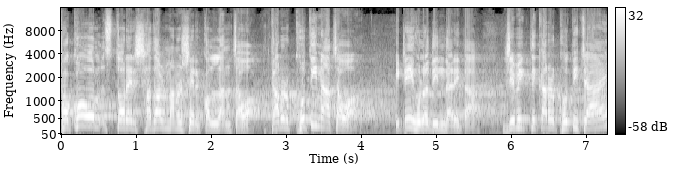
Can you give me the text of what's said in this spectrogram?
সকল স্তরের সাধারণ মানুষের কল্যাণ চাওয়া কারোর ক্ষতি না চাওয়া এটাই হলো দিনদারিতা যে ব্যক্তি কারোর ক্ষতি চায়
